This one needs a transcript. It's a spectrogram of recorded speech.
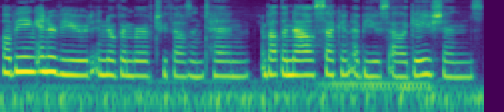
While being interviewed in November of 2010 about the now second abuse allegations,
